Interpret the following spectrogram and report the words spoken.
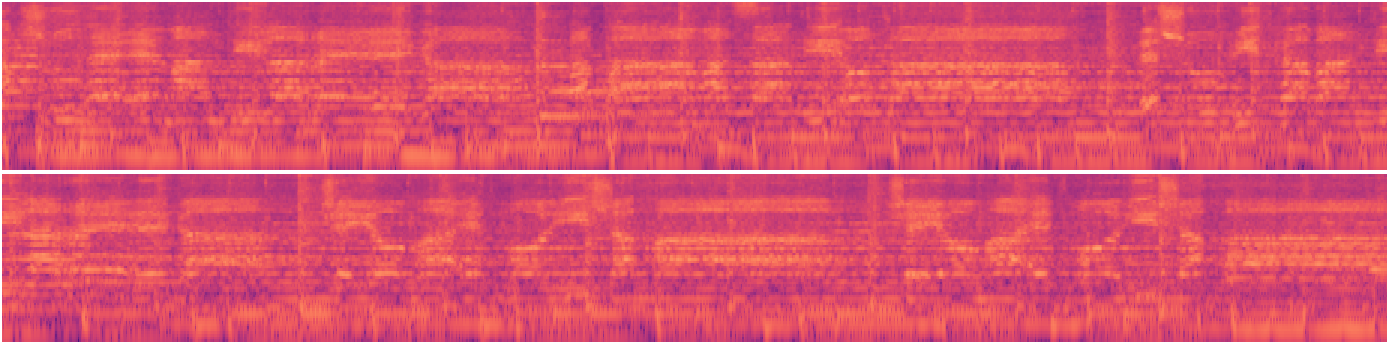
אך שוב האמנתי לרגע ושוב התכוונתי לרגע שיום האתמול יישכח, שיום האתמול יישכח.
